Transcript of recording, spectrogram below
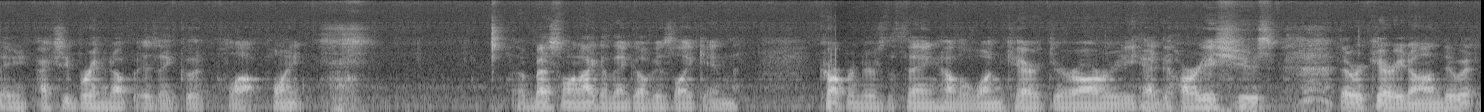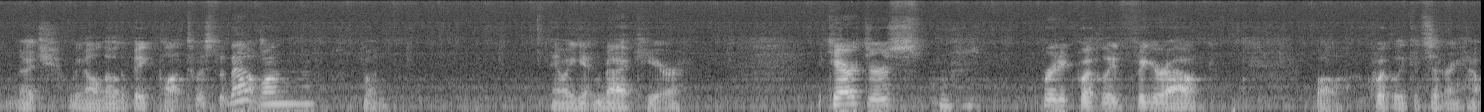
they actually bring it up as a good plot point. The best one I can think of is like in Carpenter's The Thing, how the one character already had the heart issues that were carried on to it, which we all know the big plot twist with that one. But Anyway, getting back here. The characters pretty quickly figure out, well, quickly considering how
